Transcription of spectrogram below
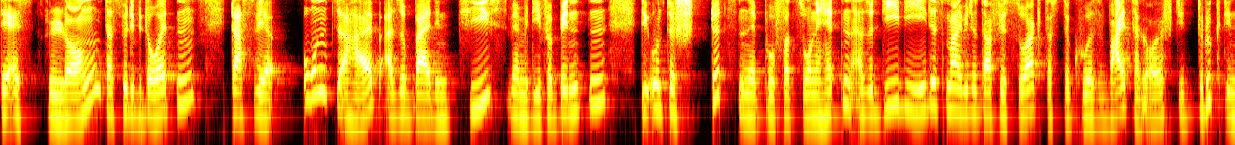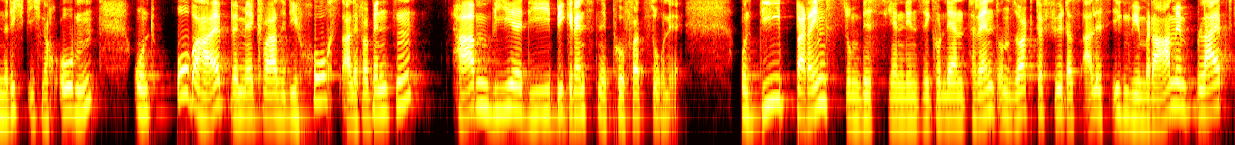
Der ist long. Das würde bedeuten, dass wir unterhalb, also bei den Tiefs, wenn wir die verbinden, die unterstützende Pufferzone hätten, also die, die jedes Mal wieder dafür sorgt, dass der Kurs weiterläuft, die drückt ihn richtig nach oben. Und oberhalb, wenn wir quasi die Hochs alle verbinden, haben wir die begrenzte Pufferzone. Und die bremst so ein bisschen den sekundären Trend und sorgt dafür, dass alles irgendwie im Rahmen bleibt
